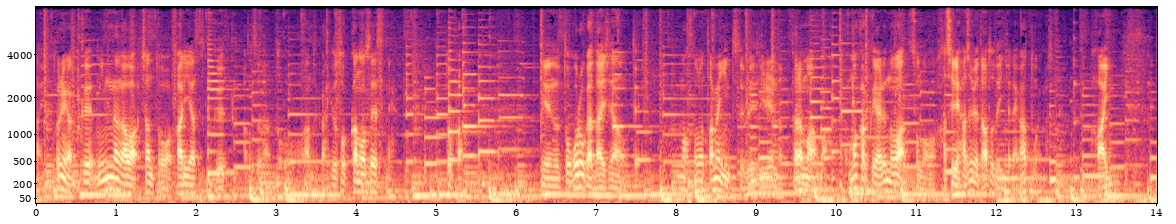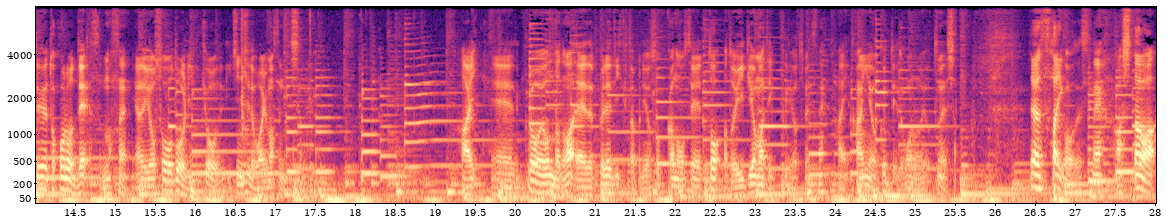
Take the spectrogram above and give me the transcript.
はい、とにかくみんながちゃんと分かりやすく、あと、なんとか予測可能性ですね。とか、いうところが大事なので、まあ、そのためにツール入れるんだったら、まあまあ、細かくやるのは、その走り始めた後でいいんじゃないかなと思いました。はい。というところで、すみません。予想通り、今日一日で終わりませんでしたね。はい。えー、今日読んだのは、えー、プレディクタブル予測可能性と、あとイディオマティック4つ目ですね。はい。慣用句っていうところの4つ目でした。じゃあ最後ですね、明日は、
